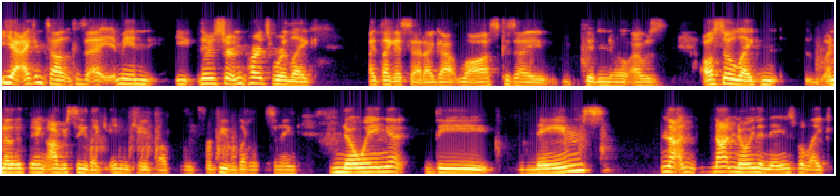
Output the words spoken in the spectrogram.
Yeah, I can tell because I, I mean, there's certain parts where like, I like I said, I got lost because I didn't know I was also like n- another thing. Obviously, like any K-pop group, for people that are listening, knowing the names, not not knowing the names, but like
